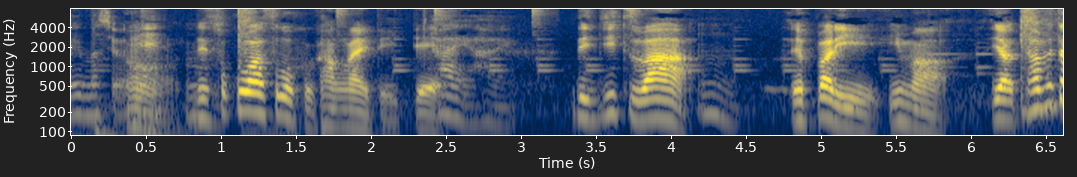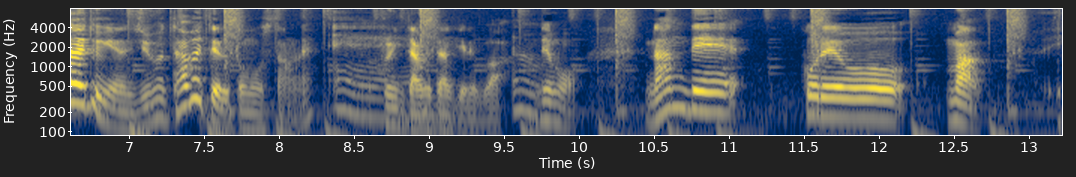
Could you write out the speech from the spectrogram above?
ありますよね。うん、でそこはすごく考えていて、はいはい。で実はうん。やっぱり今いや食べたい時には自分食べてると思ってたのねええプリン食べたければ、うんでもなんでこれをまあ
